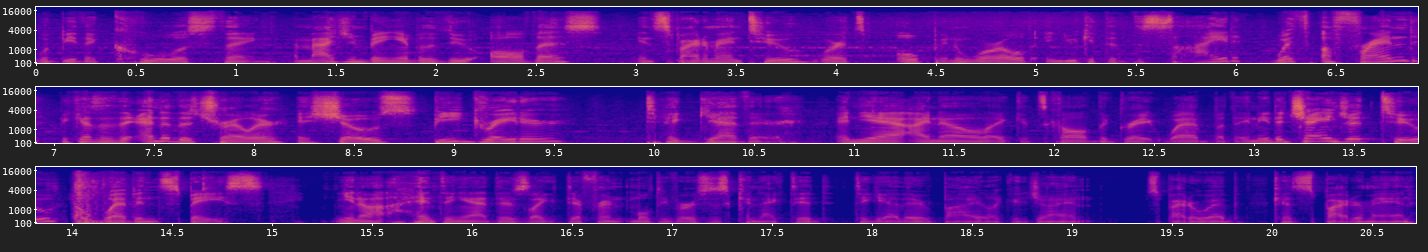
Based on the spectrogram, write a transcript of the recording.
would be the coolest thing. Imagine being able to do all this in Spider-Man 2 where it's open world and you get to decide with a friend because at the end of the trailer, it shows be greater, together. And yeah, I know like it's called the Great Web, but they need to change it to a web in space. You know, hinting at there's like different multiverses connected together by like a giant spiderweb because Spider-Man.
